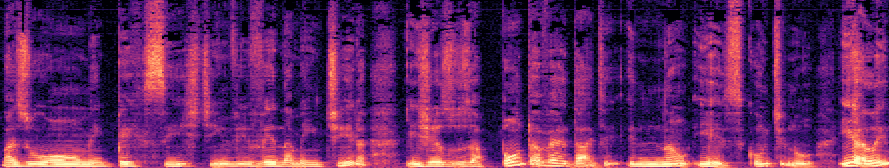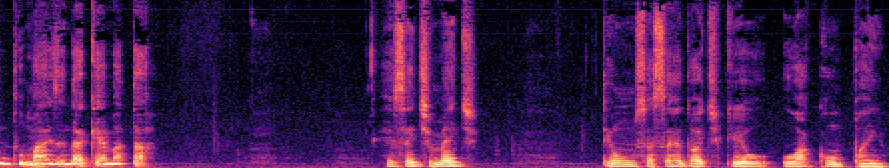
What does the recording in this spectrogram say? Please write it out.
Mas o homem persiste em viver na mentira e Jesus aponta a verdade e não e eles continuam. E além do mais ainda quer matar. Recentemente tem um sacerdote que eu o acompanho.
